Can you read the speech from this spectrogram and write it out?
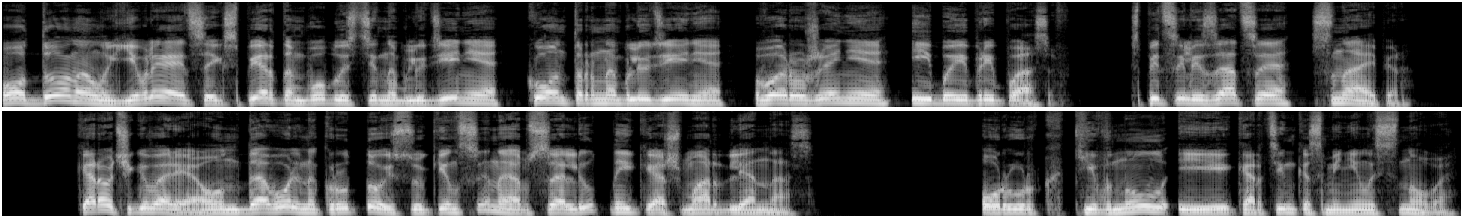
О'Доннелл является экспертом в области наблюдения, контрнаблюдения, вооружения и боеприпасов. Специализация — снайпер. Короче говоря, он довольно крутой сукин сын и абсолютный кошмар для нас. Орурк кивнул, и картинка сменилась снова.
